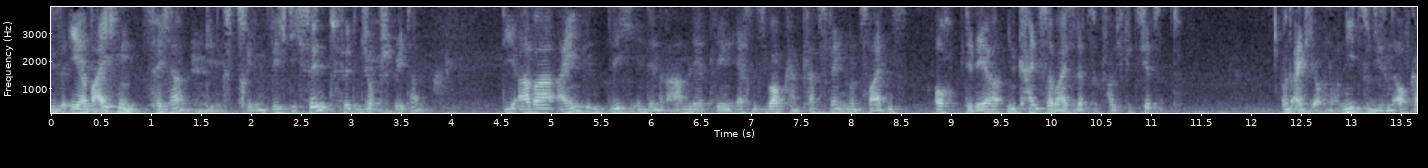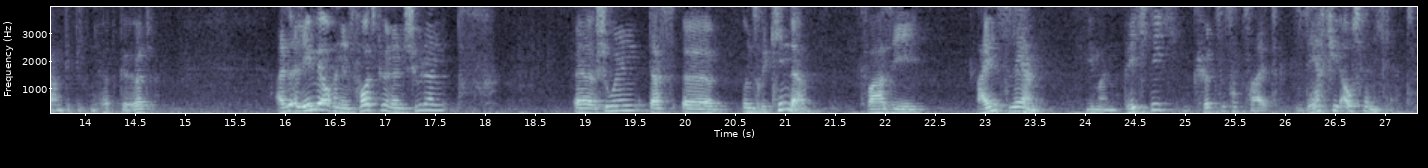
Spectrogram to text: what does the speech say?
diese eher weichen Fächer, die extrem wichtig sind für den Job später, die aber eigentlich in den Rahmenlehrplänen erstens überhaupt keinen Platz finden und zweitens auch die Lehrer in keinster Weise dazu qualifiziert sind. Und eigentlich auch noch nie zu diesen Aufgabengebieten gehört. Also erleben wir auch in den fortführenden Schülern, äh, Schulen, dass äh, unsere Kinder quasi eins lernen, wie man richtig in kürzester Zeit sehr viel auswendig lernt.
